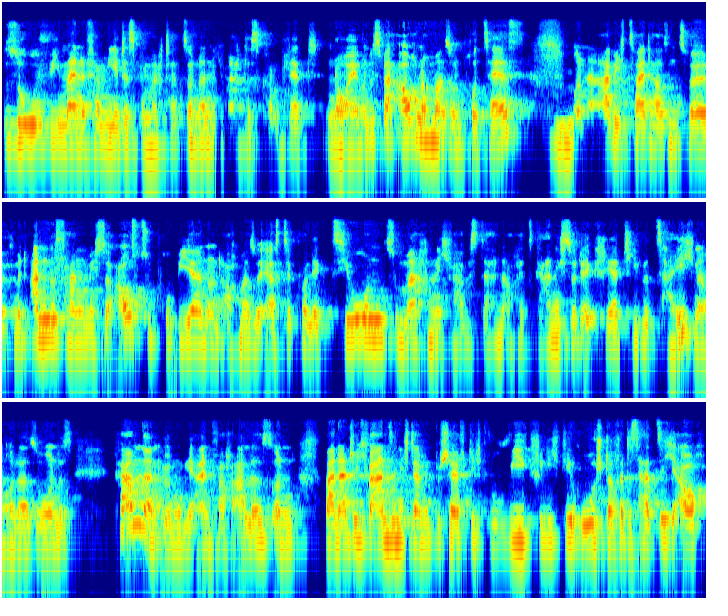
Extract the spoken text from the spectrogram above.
so, wie meine Familie das gemacht hat, sondern mhm. ich mache das komplett neu. Und es war auch nochmal so ein Prozess. Mhm. Und dann habe ich 2012 mit angefangen, mich so auszuprobieren und auch mal so erste Kollektionen zu machen. Ich war bis dahin auch jetzt gar nicht so der kreative Zeichner oder so. Und es kam dann irgendwie einfach alles und war natürlich wahnsinnig damit beschäftigt, wo, wie kriege ich die Rohstoffe. Das hat sich auch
